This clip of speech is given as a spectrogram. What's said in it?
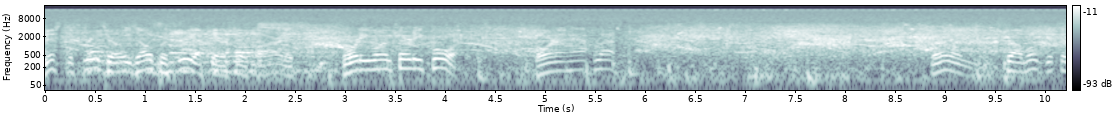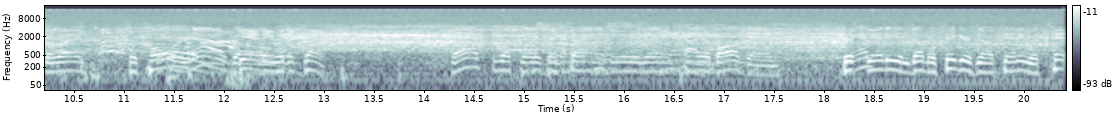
Missed the free throw. He's 0 for 3 up there so far, and it's 41-34. Four and a half left. Berlin trouble, gets it away to Cole, and now. Gandy with a dunk. That's what they've been trying to do the entire ball game. Chris And- Gandy in double figures now, Kenny, with 10.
